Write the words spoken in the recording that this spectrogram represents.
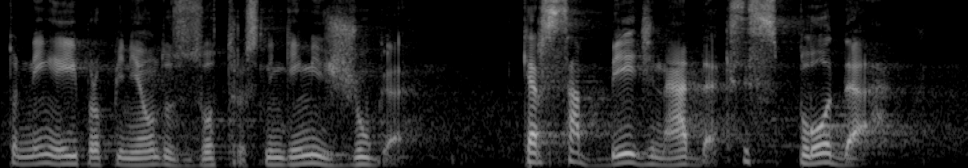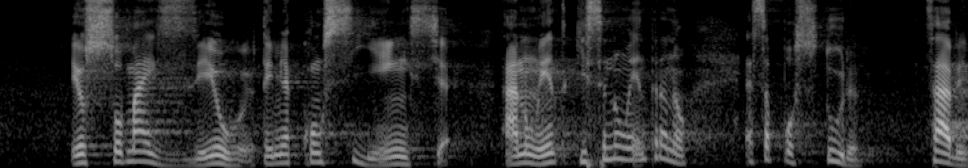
estou nem aí para a opinião dos outros, ninguém me julga, quero saber de nada, que se exploda. Eu sou mais eu, eu tenho minha consciência. Ah, não entra, que isso não entra não. Essa postura, sabe?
